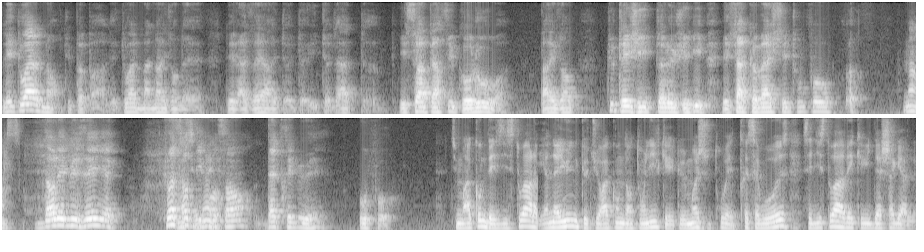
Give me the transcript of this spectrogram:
L'étoile, non, tu peux pas. L'étoile, maintenant, ils ont des, des lasers, ils te, te- ils te datent. Ils sont aperçus qu'au Louvre, par exemple, toute l'égyptologie, les sarcophages, c'est tout faux. Mince. Dans les musées, il y a Ah, c'est 70% d'attribués au faux. Tu me racontes des histoires. là. Il y en a une que tu racontes dans ton livre que, que moi je trouve être très savoureuse. C'est l'histoire avec Ida Chagall.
